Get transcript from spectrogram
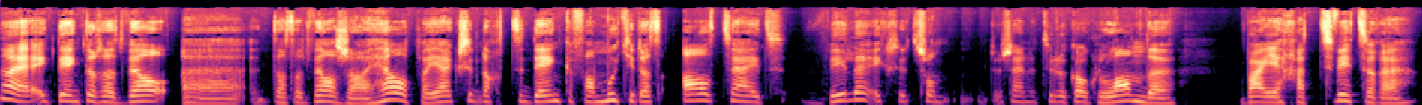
Nou ja, ik denk dat het wel, uh, dat het wel zou helpen. Ja, ik zit nog te denken van moet je dat altijd willen? Ik zit som, er zijn natuurlijk ook landen waar je gaat twitteren,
